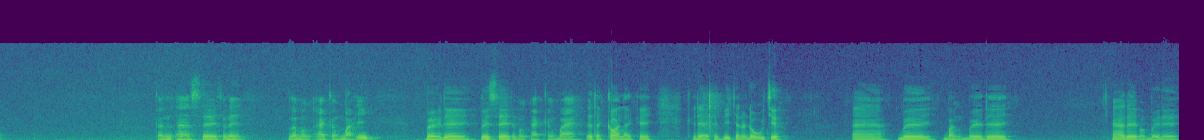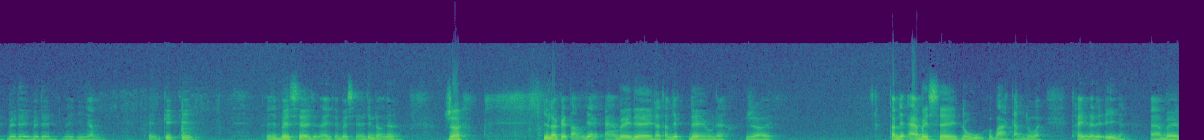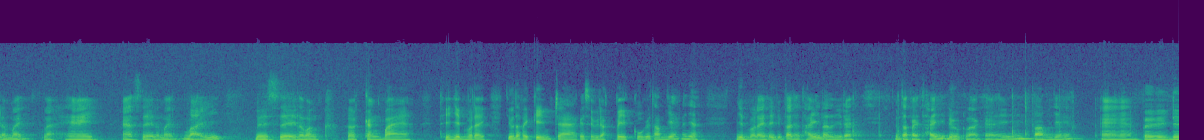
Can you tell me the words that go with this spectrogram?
cạnh AC chỗ này là bằng A căn 7 BD, BC thì bằng A căn 3 để thầy coi lại cái cái đề thầy viết cho nó đủ chưa? AB bằng BD AD bằng BD BD BD này nhầm. Thấy kỳ kỳ. Thì BC chỗ này thì BC trên đó nữa. Rồi vậy là cái tam giác ABD là tam giác đều nè rồi tam giác ABC đủ có ba cạnh luôn rồi. Thấy là để ý nè AB là mấy? Là 2 AC là mấy? 7 BC là bằng uh, căn 3 thì nhìn vào đây chúng ta phải kiểm tra cái sự đặc biệt của cái tam giác đó nha. Nhìn vào đây thì chúng ta sẽ thấy là gì đây? Chúng ta phải thấy được là cái tam giác ABD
